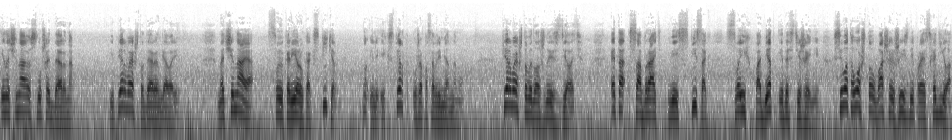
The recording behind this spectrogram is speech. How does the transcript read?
и начинаю слушать Дерна. И первое, что Дерн говорит. Начиная свою карьеру как спикер, ну или эксперт уже по-современному, первое, что вы должны сделать, это собрать весь список своих побед и достижений. Всего того, что в вашей жизни происходило,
